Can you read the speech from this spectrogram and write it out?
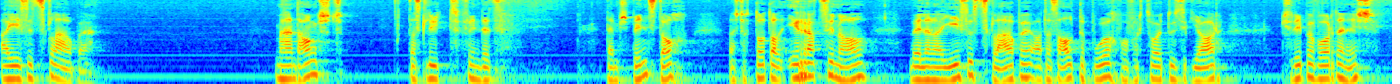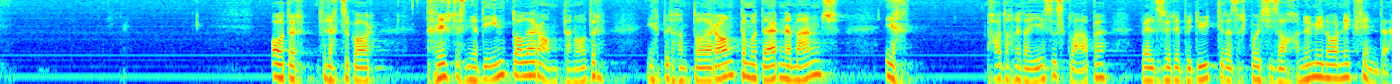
an Jesus zu glauben. Wir haben Angst, dass die Leute finden, dem spinnt doch. Das ist doch total irrational, weil an Jesus zu glauben, an das alte Buch, das vor 2000 Jahren geschrieben worden ist. Oder vielleicht sogar, die Christen sind ja die Intoleranten, oder? Ich bin doch ein toleranter, moderner Mensch. Ich kann doch nicht an Jesus glauben, weil das würde bedeuten, dass ich gewisse Sachen nicht mehr in Ordnung finde.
